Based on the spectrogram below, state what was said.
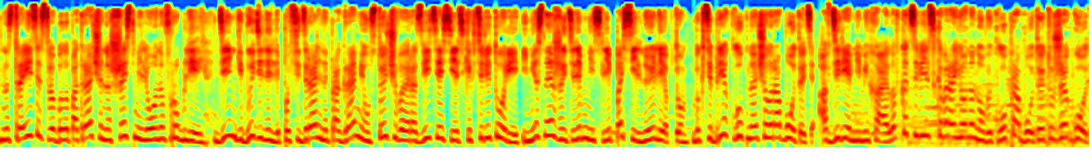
На строительство было потрачено 6 миллионов рублей. Деньги выделили по федеральной программе «Устойчивое развитие сельских территорий», и местные жители внесли посильную лепту. В октябре клуб начал работать, а в деревне Михайловка Цивильского района новый клуб работает уже год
